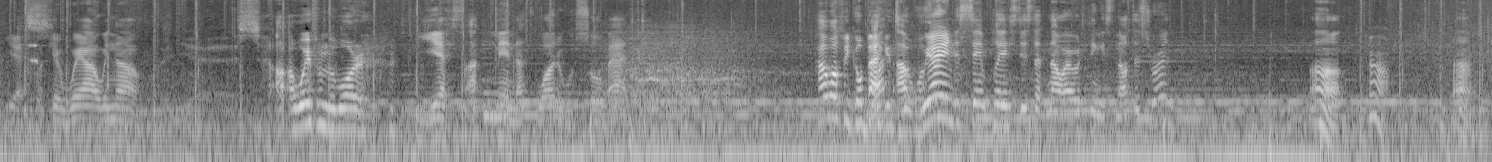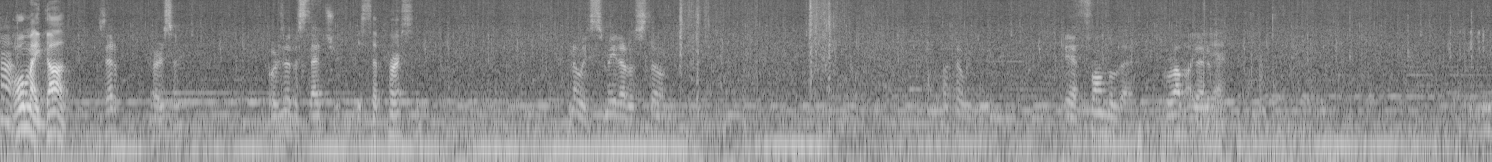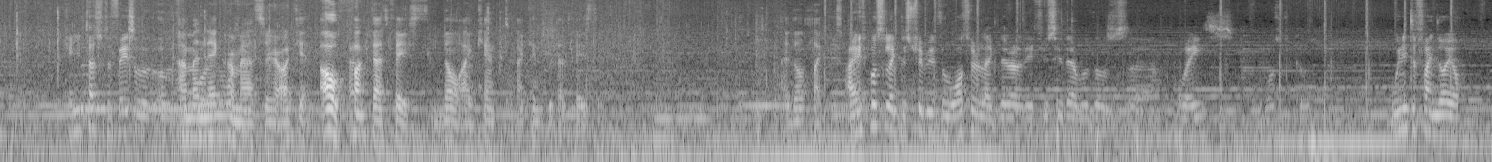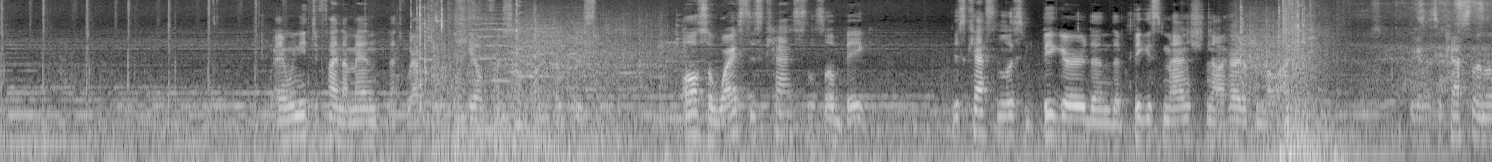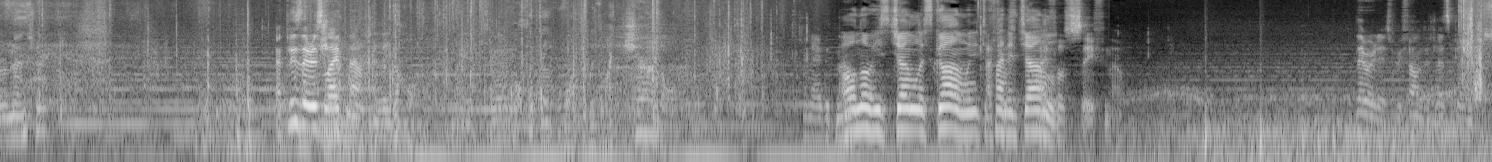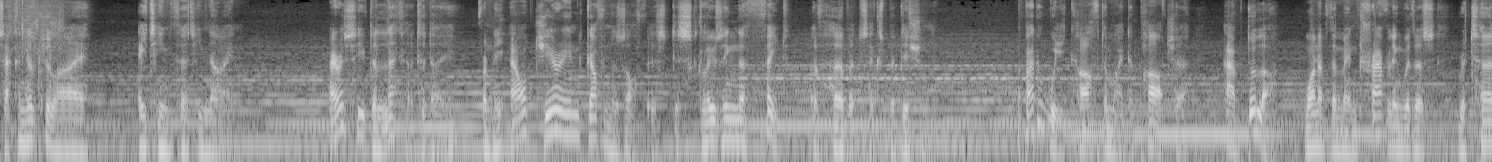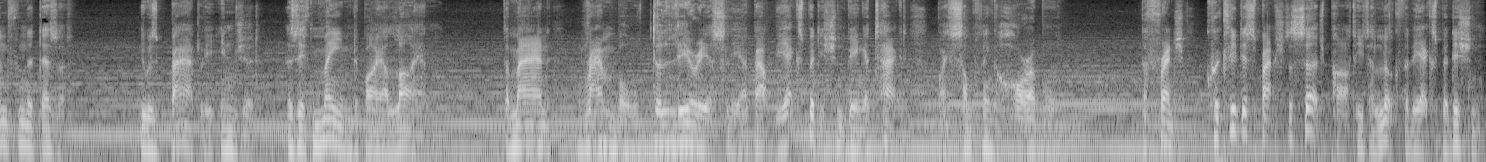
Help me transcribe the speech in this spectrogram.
Yes. Okay, where are we now? Yes. A- away from the water. Yes, uh, man, that water was so bad. How about we go back What? into Uh, the water? we are in the same place, just that now everything is not destroyed. Oh, Huh. huh. Huh. Oh my god, Is that a person? Or is that a statue? it's a person. No, it's made out of stone. What are we doing? Yeah, fondle that. Rub Oh, that. yeah. Can you touch the face of the. Of the I'm a of the- necromancer. I can't. Oh, fuck that face. No, I can't. I can't do that face. I don't like this. Are you supposed to like distribute the water like there? If you see there with those uh, ways, what's it? We need to find oil. And we need to find a man that we have to kill for some fucking reason. Also, why is this castle so big? This castle looks bigger than the biggest mansion I heard of in my life. Because it's a castle in a mansion? At least there is light now. At least. What would they want with my journal? Can I have it now? Oh no, his journal is gone. We need to I find feel, the journal. I feel safe now. There it is. We found it. Let's go. 2nd of July, 1839. I received a letter today from the Algerian governor's office disclosing the fate of Herbert's expedition. About a week after my departure, Abdullah, one of the men traveling with us, returned from the desert. He was badly injured, as if maimed by a lion. The man rambled deliriously about the expedition being attacked by something horrible. The French quickly dispatched a search party to look for the expedition.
